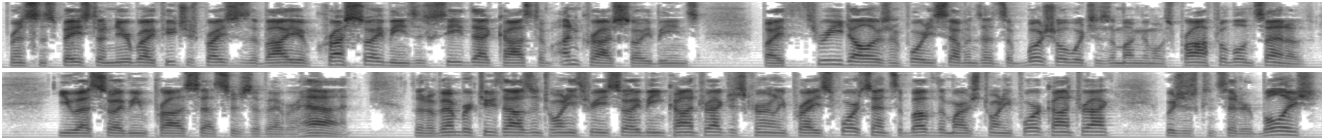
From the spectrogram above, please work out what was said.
For instance, based on nearby futures prices, the value of crushed soybeans exceed that cost of uncrushed soybeans by $3.47 a bushel, which is among the most profitable incentives U.S. soybean processors have ever had. The November 2023 soybean contract is currently priced 4 cents above the March 24 contract, which is considered bullish.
